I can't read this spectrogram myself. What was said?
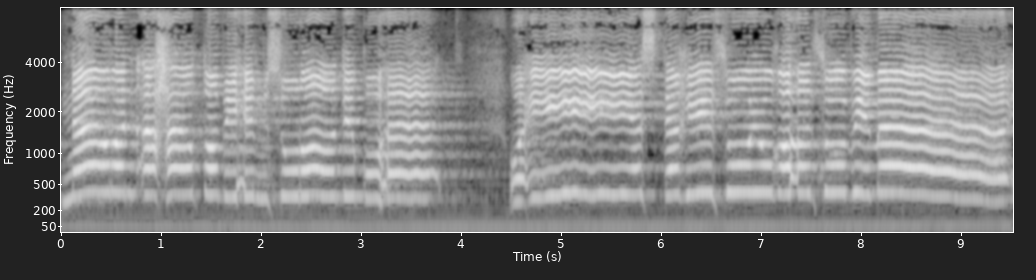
نارا أحاط بهم سرادقها. وإن يستغيثوا يغاثوا بماء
